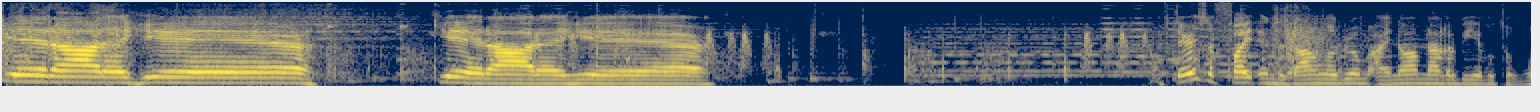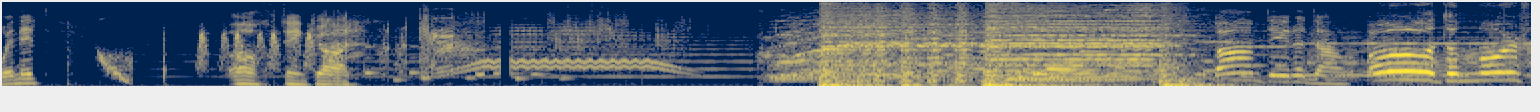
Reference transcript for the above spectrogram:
Get out of here! Get out of here! If there's a fight in the download room, I know I'm not gonna be able to win it. Oh, thank God. Down. Oh, the morph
